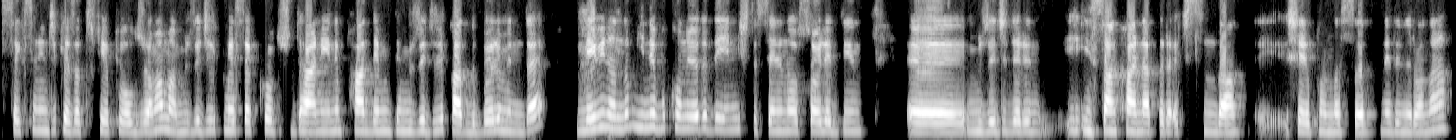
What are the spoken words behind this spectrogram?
80. kez atıf yapıyor olacağım ama Müzecilik Meslek Kuruluşu Derneği'nin Pandemide Müzecilik adlı bölümünde Nevin Hanım yine bu konuya da değinmişti. Senin o söylediğin e, müzecilerin insan kaynakları açısından e, şey yapılması ne denir ona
